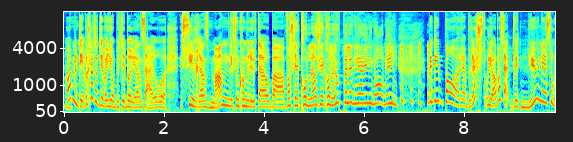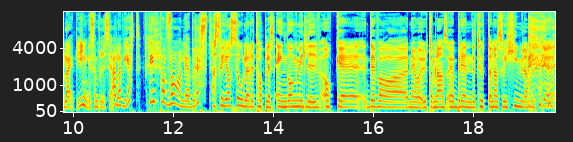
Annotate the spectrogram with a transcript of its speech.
Ja men det är väl klart att det var jobbigt i början så här och syrrans man liksom kommer ut där och bara, vad ska jag kolla? Ska jag kolla upp eller ner? Ingen aning. Men det är bara bröst och jag bara så här, du vet nu när jag solar, det är ingen som bryr sig, alla vet. Det är ett par vanliga bröst. Alltså jag solade topless en gång i mitt liv och eh, det var när jag var utomlands och jag brände tuttarna så himla mycket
